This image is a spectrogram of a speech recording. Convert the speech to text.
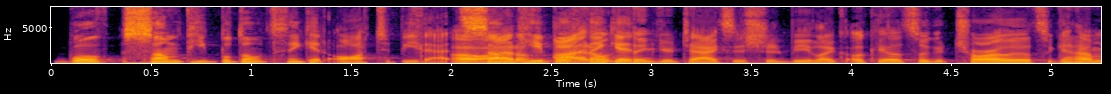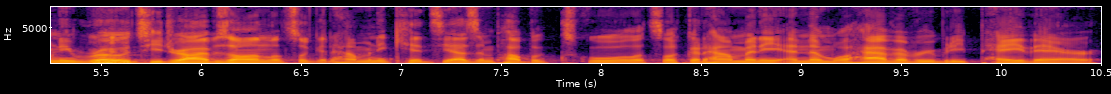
Well, some people don't think it ought to be that. Oh, some I people I think don't it think your taxes should be like, okay, let's look at Charlie. Let's look at how many mm-hmm. roads he drives on. Let's look at how many kids he has in public school. Let's look at how many, and then we'll have everybody pay their.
